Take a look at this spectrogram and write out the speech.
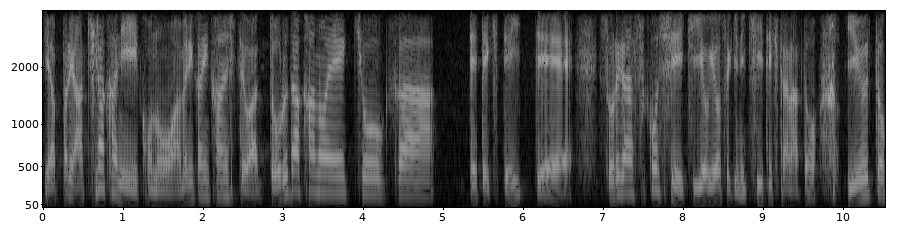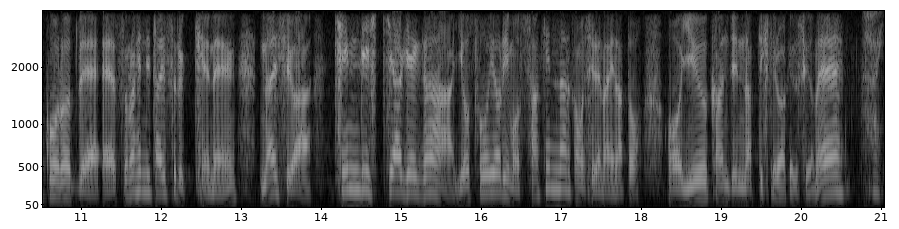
ー、やっぱり明らかにこのアメリカに関してはドル高の影響が出てきていて、それが少し企業業績に効いてきたなというところで、その辺に対する懸念、ないしは金利引き上げが予想よりも先になるかもしれないなという感じになってきてるわけですよね。はい。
